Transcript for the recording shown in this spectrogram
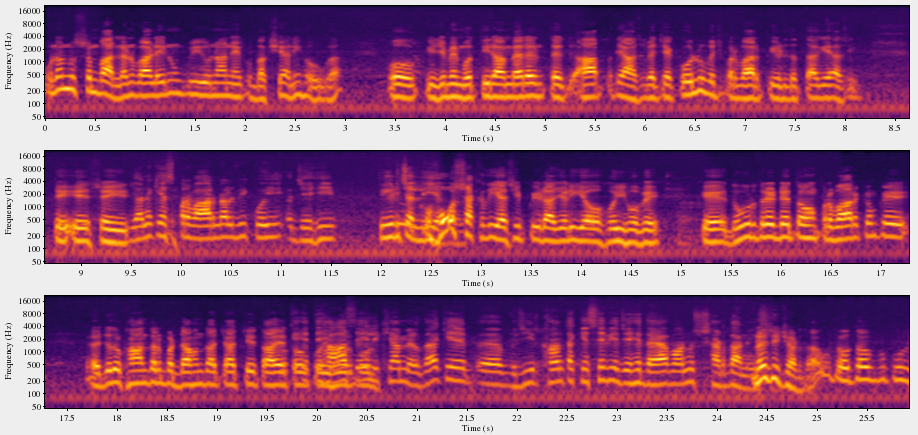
ਉਹਨਾਂ ਨੂੰ ਸੰਭਾਲਣ ਵਾਲੇ ਨੂੰ ਵੀ ਉਹਨਾਂ ਨੇ ਕੋਈ ਬਖਸ਼ਿਆ ਨਹੀਂ ਹੋਊਗਾ। ਉਹ ਕਿ ਜਿਵੇਂ ਮੋਤੀ ਰਾਮ ਮਹਿਰਨ ਤੇ ਆਪ ਇਤਿਹਾਸ ਵਿੱਚ ਕੋਲੂ ਵਿੱਚ ਪਰਿਵਾਰ ਪੀੜ ਦਿੱਤਾ ਗਿਆ ਸੀ ਤੇ ਇਸੇ ਹੀ ਯਾਨੀ ਕਿ ਇਸ ਪਰਿਵਾਰ ਨਾਲ ਵੀ ਕੋਈ ਅਜਿਹੀ ਪੀੜ ਚੱਲੀ ਹੈ? ਹੋ ਸਕਦੀ ਐ ਐਸੀ ਪੀੜਾ ਜਿਹੜੀ ਆ ਉਹ ਹੋਈ ਹੋਵੇ ਕਿ ਦੂਰ ਦਰੇਡੇ ਤੋਂ ਪਰਿਵਾਰ ਕਿਉਂਕਿ ਜਦੋਂ ਖਾਨਦਾਨ ਵੱਡਾ ਹੁੰਦਾ ਚਾਚੇ ਤਾਏ ਤੋਂ ਕੋਈ ਇਤਿਹਾਸ ਇਹ ਲਿਖਿਆ ਮਿਲਦਾ ਕਿ ਵਜ਼ੀਰ ਖਾਨ ਤਾਂ ਕਿਸੇ ਵੀ ਅਜਿਹੇ ਦਇਆਵਾਨ ਨੂੰ ਛੱਡਦਾ ਨਹੀਂ ਨਹੀਂ ਸੀ ਛੱਡਦਾ। ਉਹ ਤਾਂ ਉਹ ਤਾਂ ਕੋਈ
